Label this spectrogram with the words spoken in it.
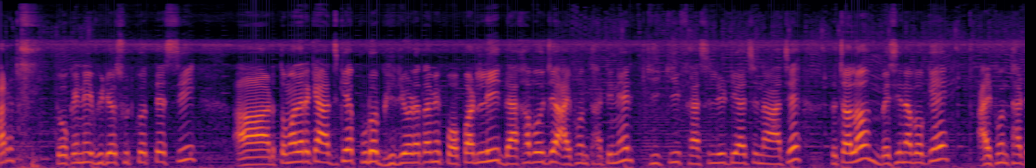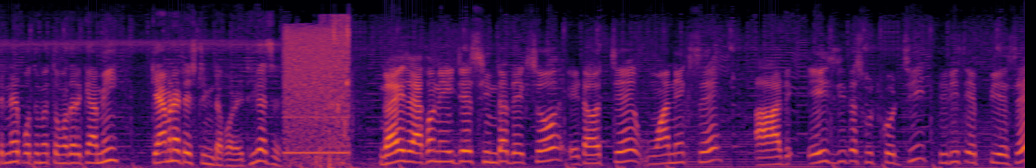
আর। তো ওকে নিয়ে ভিডিও শ্যুট করতে এসেছি। আর তোমাদেরকে আজকে পুরো ভিডিওটাতে আমি প্রপারলি দেখাবো যে আইফোন থার্টিনের কী কী ফ্যাসিলিটি আছে, না আছে। তো চলো, বেশি না বকে আইফোন থার্টিনের প্রথমে তোমাদেরকে আমি ক্যামেরা টেস্টিংটা করাই, ঠিক আছে? গাইজ এখন এই যে সিনটা দেখছ, এটা হচ্ছে ওয়ান এক্সে আর এইচডিতে শ্যুট করছি তিরিশ এফপিএসে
